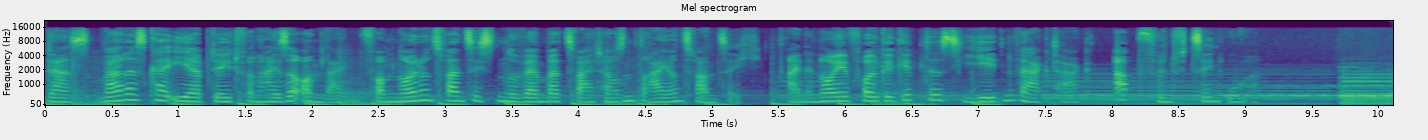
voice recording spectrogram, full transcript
Das war das KI-Update von Heise Online vom 29. November 2023. Eine neue Folge gibt es jeden Werktag ab 15 Uhr.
